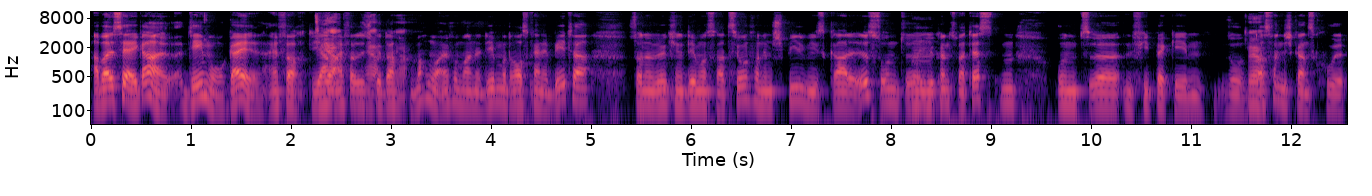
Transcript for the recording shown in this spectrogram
Aber ist ja egal. Demo, geil. Einfach, die haben Ja, einfach sich ja, gedacht, ja. machen wir einfach mal eine Demo draus, keine Beta, sondern wirklich eine Demonstration von dem Spiel, wie es gerade ist und äh, Mhm. ihr könnt es mal testen und äh, ein Feedback geben. So, Ja. das fand ich ganz cool.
